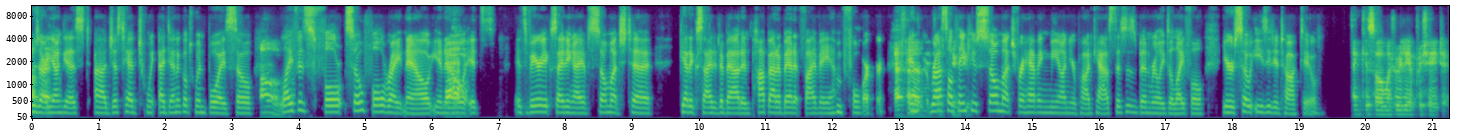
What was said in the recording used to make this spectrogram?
who's okay. our youngest, uh, just had twin identical twin boys. So oh. life is full, so full right now. You know, yeah. it's it's very exciting. I have so much to get excited about and pop out of bed at 5 a.m. for. And Russell, thank you so much for having me on your podcast. This has been really delightful. You're so easy to talk to. Thank you so much. Really appreciate it.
